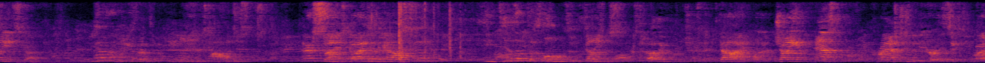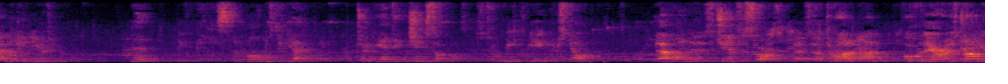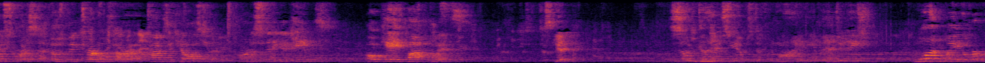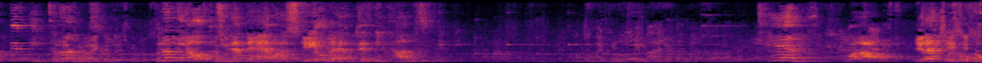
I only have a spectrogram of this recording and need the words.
science guy. You ever hear of paleontologists? They're science guys in the reality. They dig up the bones of dinosaurs and other creatures that died when a giant asteroid crashed into the Earth 65 million years ago. Then they piece the bones together like gigantic jigsaw puzzles to recreate their skeletons. That one is Champsosaurus. That's a pteranodon. Over there is Dromaeosaurus, and those big turtles are uh, Toxochelys and Chronostegocamus. Okay, pop quiz. Just kidding. Some dinosaurs defy the imagination. One weighed over 50 tons. You know how many elephants you'd have to have on a scale to have 50 tons? Tens! Wow! Yeah, That that's was a lot.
